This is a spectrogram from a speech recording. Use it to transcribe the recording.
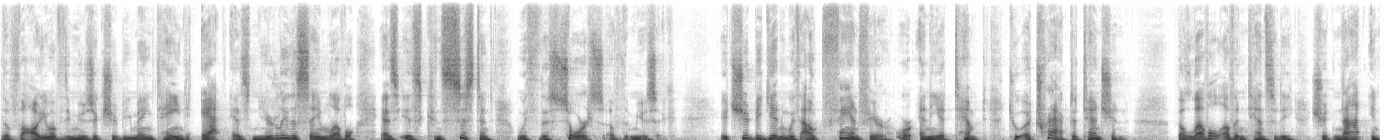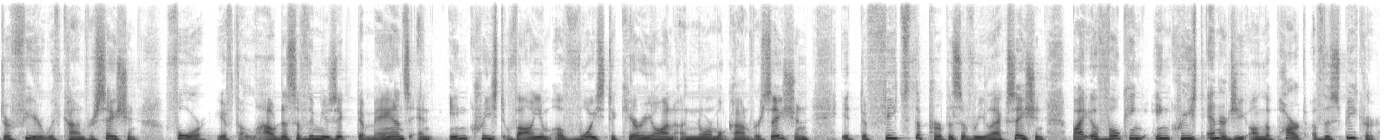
The volume of the music should be maintained at as nearly the same level as is consistent with the source of the music. It should begin without fanfare or any attempt to attract attention. The level of intensity should not interfere with conversation, for if the loudness of the music demands an increased volume of voice to carry on a normal conversation, it defeats the purpose of relaxation by evoking increased energy on the part of the speaker.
